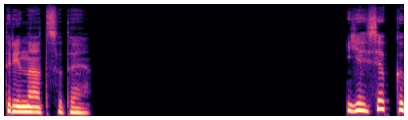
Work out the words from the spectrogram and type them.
13 Я зябко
